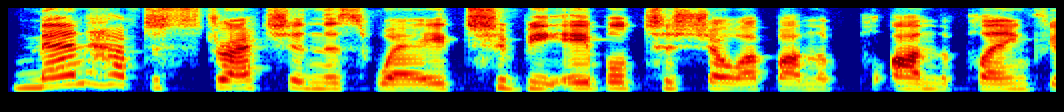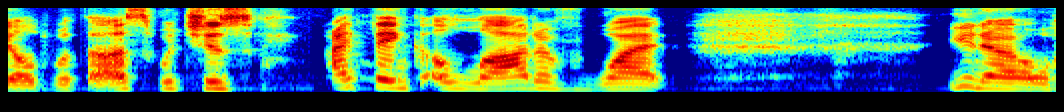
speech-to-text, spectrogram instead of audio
men have to stretch in this way to be able to show up on the on the playing field with us, which is I think a lot of what you know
